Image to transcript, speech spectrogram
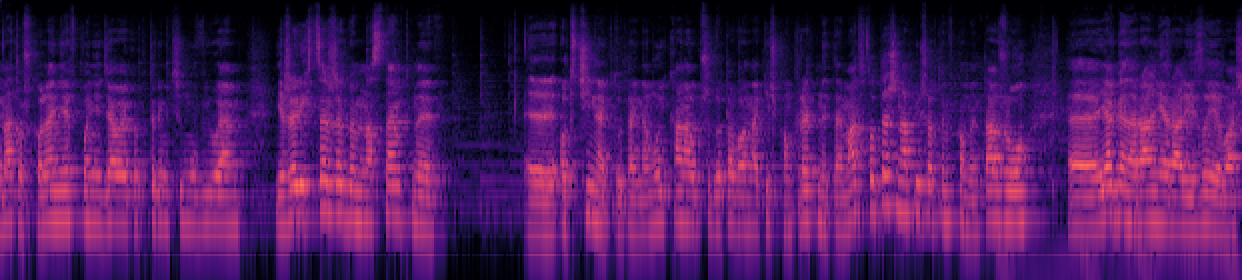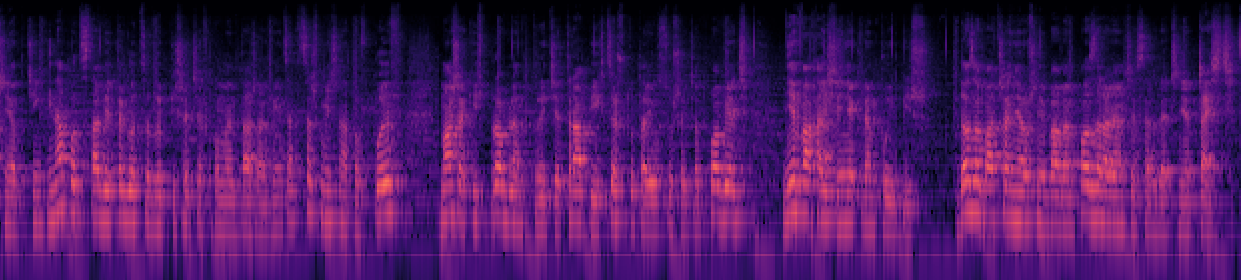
na to szkolenie w poniedziałek, o którym Ci mówiłem. Jeżeli chcesz, żebym następny e, odcinek tutaj na mój kanał przygotował na jakiś konkretny temat, to też napisz o tym w komentarzu. E, Ja generalnie realizuję właśnie odcinki na podstawie tego, co Wy piszecie w komentarzach, więc jak chcesz mieć na to wpływ, masz jakiś problem, który Cię trapi i chcesz tutaj usłyszeć odpowiedź, nie wahaj się, nie krępuj, pisz. Do zobaczenia już niebawem, pozdrawiam Cię serdecznie, cześć!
